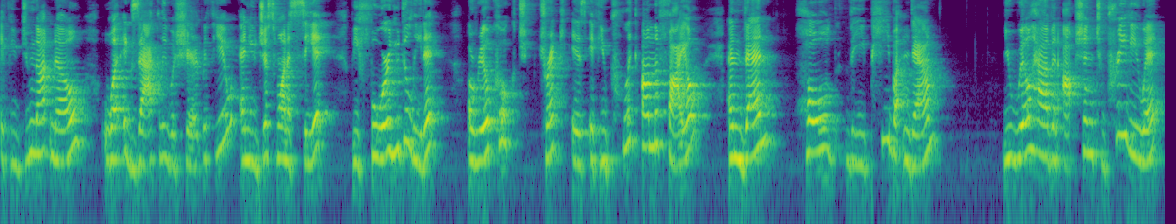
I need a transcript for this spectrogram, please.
if you do not know what exactly was shared with you and you just want to see it before you delete it, a real cool trick is if you click on the file and then hold the P button down, you will have an option to preview it.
